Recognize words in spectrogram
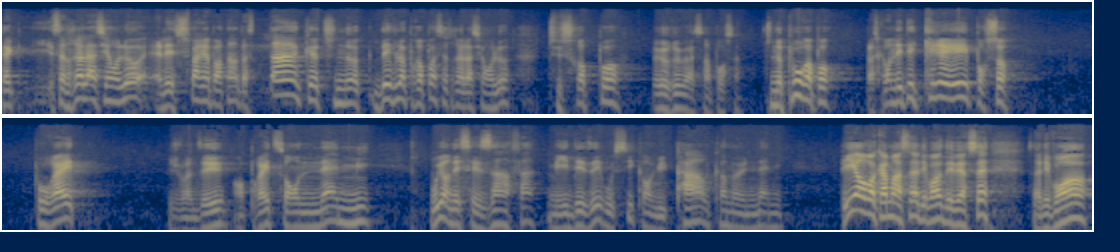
Fait que cette relation-là, elle est super importante parce que tant que tu ne développeras pas cette relation-là, tu ne seras pas heureux à 100% Tu ne pourras pas. Parce qu'on a été créé pour ça. Pour être, je vais dire, on pourrait être son ami. Oui, on est ses enfants, mais il désire aussi qu'on lui parle comme un ami. Puis on va commencer à aller voir des versets. Vous allez voir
